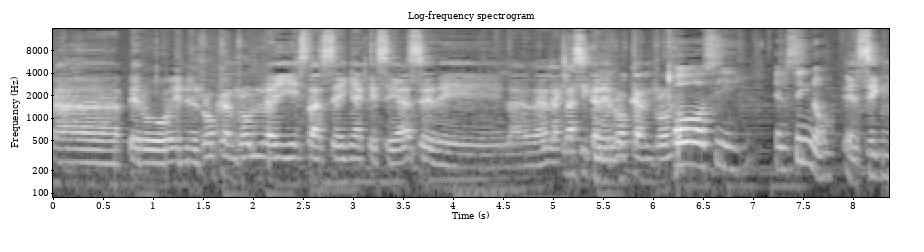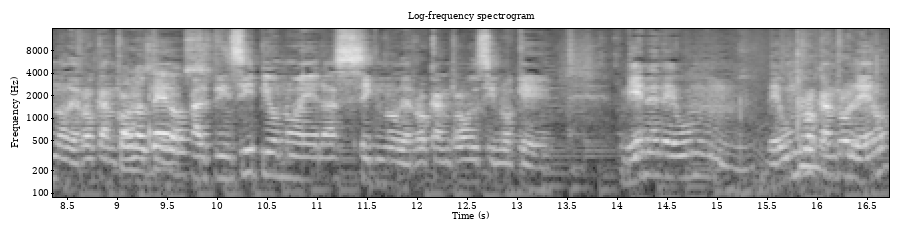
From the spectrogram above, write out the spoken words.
uh, pero en el rock and roll hay esta seña que se hace de la, la clásica de rock and roll. Oh, sí. El signo. El signo de rock and roll. Con los dedos. Al principio no era signo de rock and roll, sino que viene de un de un rock and rollero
